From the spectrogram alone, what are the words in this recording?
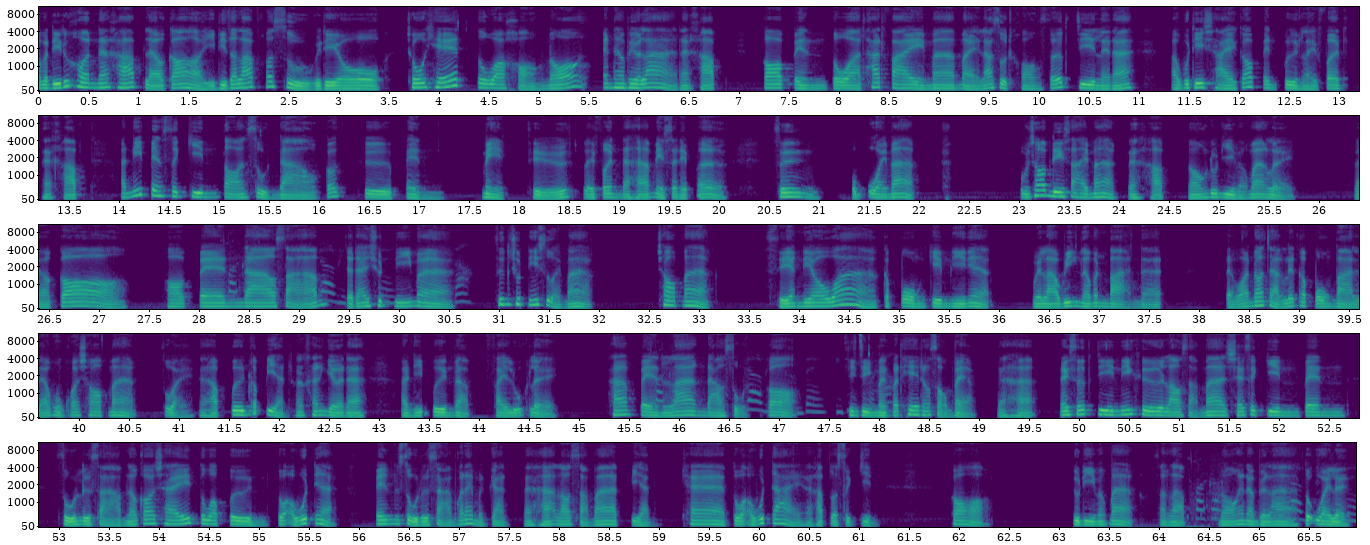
สวัสดีทุกคนนะครับ แล้วก็ยินดีต้อนรับเข้าสู่วิดีโอโชว์เคสตัวของน้องแอนนาเบลล่านะครับ ก็เป็นตัวธาตุไฟมาใหม่ล่าสุดของเซิร์ฟจีนเลยนะ อาวุธที่ใช้ก็เป็นปืนไรเฟิลนะครับ อันนี้เป็นสกินตอนศูนย์ดาวก็คือเป็นเมดถือไรเฟิลนะฮะเมดสไนเปอร์ซึ่งผมอวยมาก ผมชอบดีไซน์มากนะครับ น้องดูดีมากๆเลย แล้วก็ พอเป็นดาว3จะได้ชุดนี้มา ซึ่งชุดนี้สวยมาก ชอบมาก เสียงเดียวว่ากระโปรงเกมนี้เนี่ย เวลาวิ่งแล้วมันบานนะ แต่ว่านอกจากเรื่องกระโปรงบานแล้วผมก็ชอบมากสวยนะครับ ปืนก็เปลี่ยนค่อนข้างเยอะนะ อันนี้ปืนแบบไฟลุกเลย ถ้าเป็นร่างดาวสูตรก็จริง ๆ มันก็เท่ทั้งสองแบบนะฮะในเซิร์ฟจีนนี่คือเราสามารถใช้สกินเป็นศูนย์หรือ 3 แล้วก็ใช้ตัวปืนตัวอาวุธเนี่ย เป็นศูนย์หรือ 3 ก็ได้เหมือนกันนะฮะ เราสามารถเปลี่ยนแค่ตัวอาวุธได้นะครับ ตัวสกิน ก็ดูดีมากๆสำหรับน้องแอนนาเบล่าตัวอวยเลย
